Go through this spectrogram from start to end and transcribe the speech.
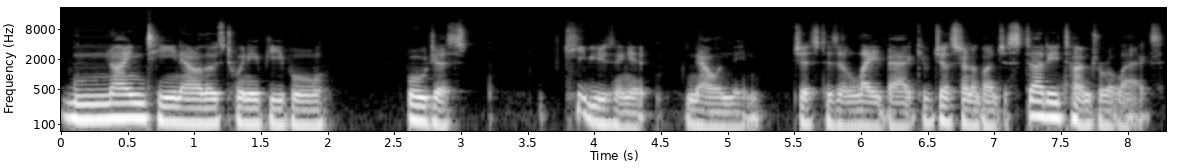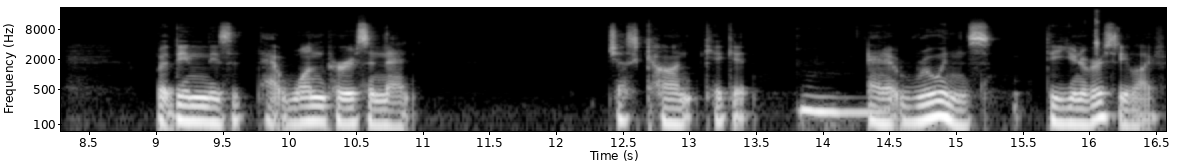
19 out of those 20 people will just keep using it now and then just as a layback. You've just done a bunch of study time to relax. But then there's that one person that just can't kick it. And it ruins the university life.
